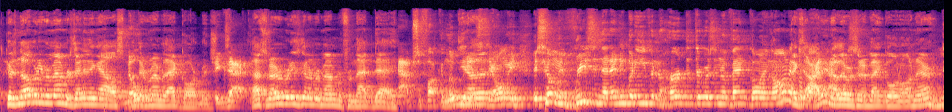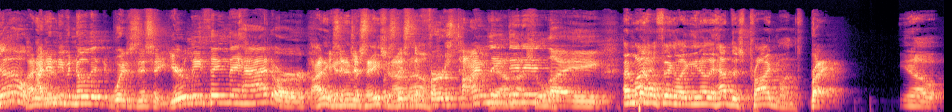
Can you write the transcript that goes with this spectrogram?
because nobody remembers anything else, but they remember that garbage. Exactly. That's what everybody's gonna remember from that day. Absolutely. You know, it's the- the only. It's the only reason that anybody even heard that there was an event going on. At Ex- the White I didn't know there was an event going on there. No, I didn't, even know that. Was this a yearly thing they had, or I didn't get an it just- invitation, Was this the know. first time they Yeah, did it? sure. Like, And my whole thing, like you know, they have this Pride Month. right? You know,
